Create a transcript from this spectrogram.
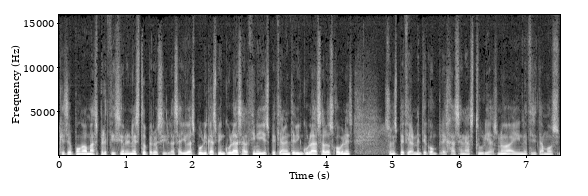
que se ponga más precisión en esto, pero sí, las ayudas públicas vinculadas al cine y especialmente vinculadas a los jóvenes son especialmente complejas en Asturias, ¿no? Ahí necesitamos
